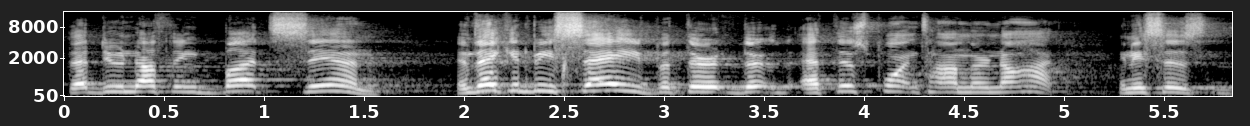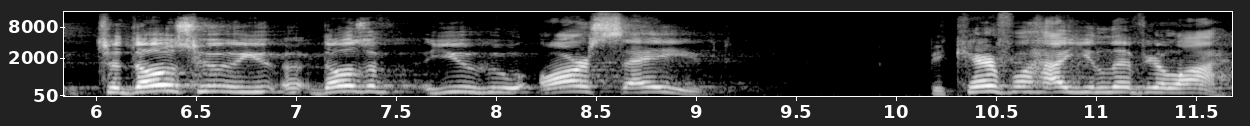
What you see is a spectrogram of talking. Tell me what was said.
that do nothing but sin. And they can be saved, but they're, they're, at this point in time, they're not. And he says, to those, who you, those of you who are saved, be careful how you live your life.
